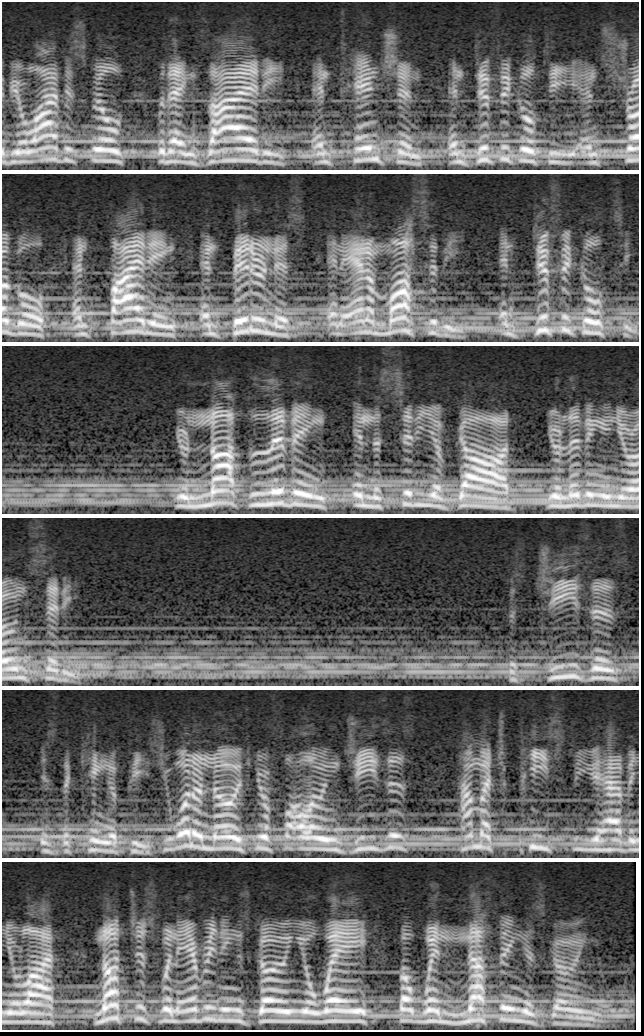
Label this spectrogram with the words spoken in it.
if your life is filled with anxiety and tension and difficulty and struggle and fighting and bitterness and animosity and difficulty, you're not living in the city of God, you're living in your own city. Because Jesus is the King of peace. You want to know if you're following Jesus? How much peace do you have in your life? Not just when everything's going your way, but when nothing is going your way.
